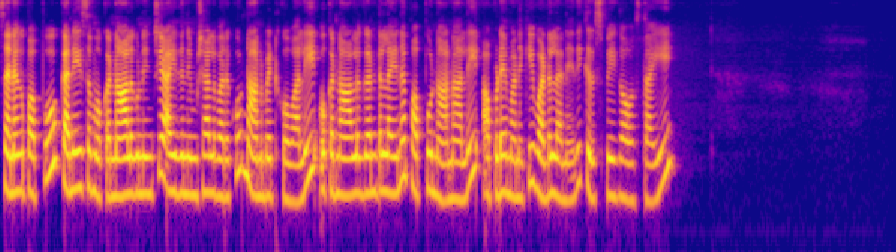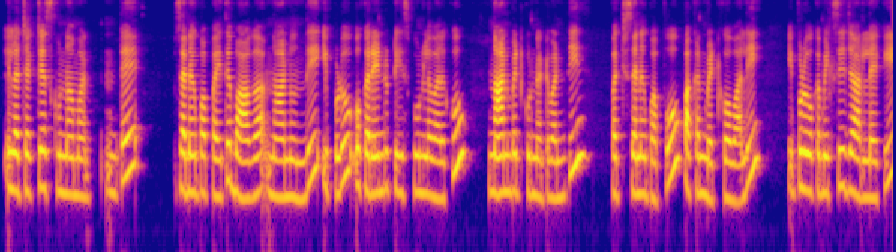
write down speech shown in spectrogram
శనగపప్పు కనీసం ఒక నాలుగు నుంచి ఐదు నిమిషాల వరకు నానబెట్టుకోవాలి. ఒక నాలుగు గంటలైన పప్పు నానాలి. అప్పుడే మనకి వడలు అనేది క్రిస్పీగా వస్తాయి. ఇలా చెక్ చేసుకున్నామంటే శనగపప్పు అయితే బాగా నానుంది. ఇప్పుడు ఒక రెండు టీ స్పూన్ల వరకు నానబెట్టుకున్నటువంటి పచ్చిశనగపప్పు పక్కన పెట్టుకోవాలి. ఇప్పుడు ఒక మిక్సీ జార్లోకి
